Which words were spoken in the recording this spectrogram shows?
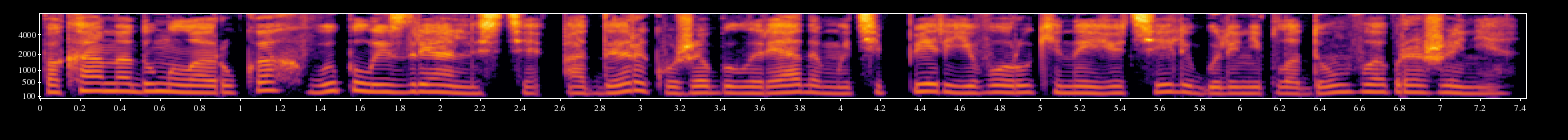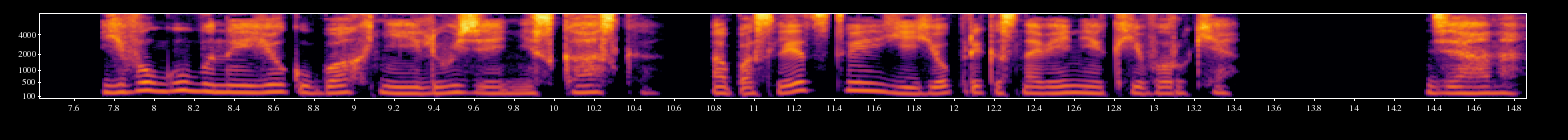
Пока она думала о руках, выпало из реальности, а Дерек уже был рядом, и теперь его руки на ее теле были не плодом воображения. Его губы на ее губах не иллюзия, не сказка, а последствия ее прикосновения к его руке. «Диана»,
